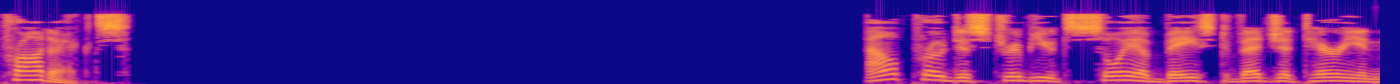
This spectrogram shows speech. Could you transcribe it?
Products Alpro distributes soya-based vegetarian,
